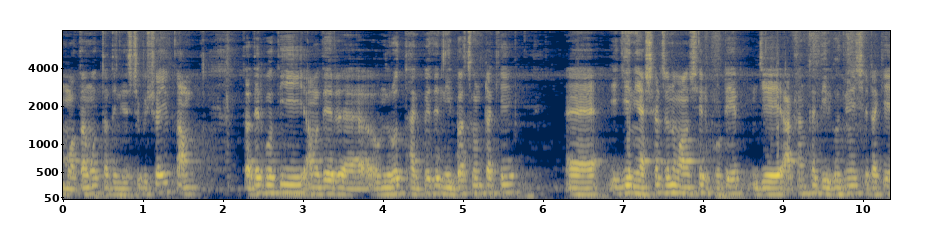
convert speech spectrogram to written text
মতামত তাদের নিজস্ব বিষয়। তাদের প্রতি আমাদের অনুরোধ থাকবে যে নির্বাচনটাকে এগিয়ে নিয়ে আসার জন্য মানুষের ভোটের যে আকাঙ্ক্ষা দীর্ঘদিনের সেটাকে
